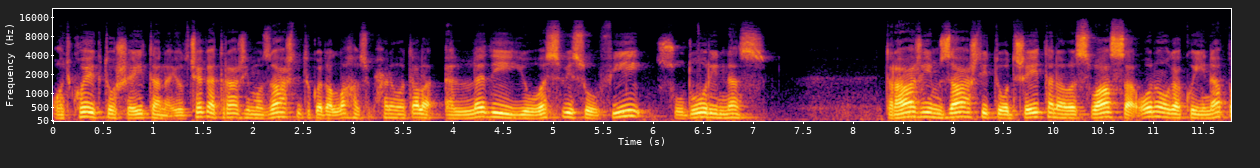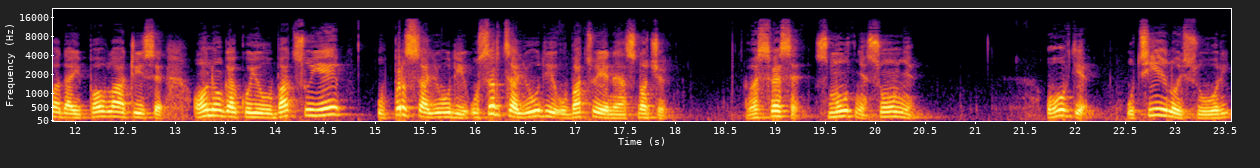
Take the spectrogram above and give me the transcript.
od kojeg to šeitana i od čega tražimo zaštitu kod Allaha subhanahu wa ta'ala, alladhi yuwaswisu fi suduri nas. Tražim zaštitu od šeitana vasvasa, onoga koji napada i povlači se, onoga koji ubacuje u prsa ljudi, u srca ljudi ubacuje nejasnoće. Vesvese, smutnje, sumnje. Ovdje, u cijeloj suri,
